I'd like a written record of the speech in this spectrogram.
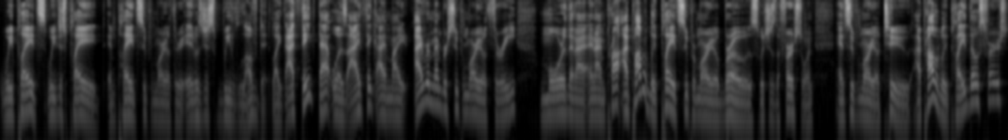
we played we just played and played Super Mario 3. It was just we loved it. Like I think that was I think I might I remember Super Mario 3 more than I and I'm pro I probably played Super Mario Bros, which is the first one, and Super Mario 2. I probably played those first,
